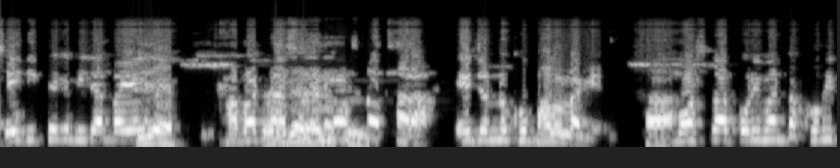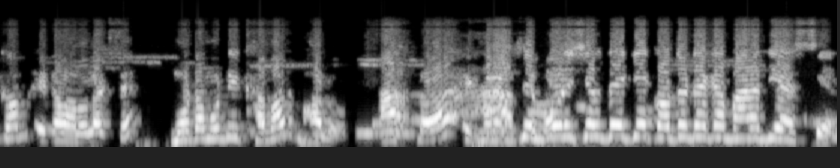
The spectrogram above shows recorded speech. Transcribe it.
সেই দিক থেকে মিজান ভাইয়ের রে? খাবারটা আসলে মশলা ছাড়া। এই জন্য খুব ভালো লাগে। হ্যাঁ। মশলার পরিমাণটা খুবই কম এটা ভালো লাগছে। মোটামুটি খাবার ভালো। আপনারা এখানে আপনি বরিশাল থেকে কত টাকা ভাড়া দিয়ে আসছেন?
